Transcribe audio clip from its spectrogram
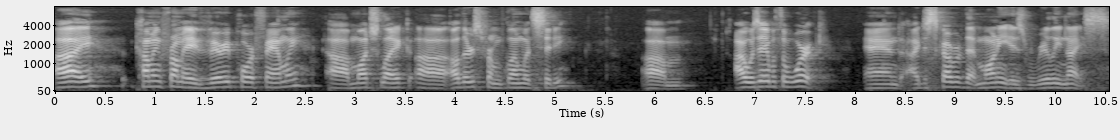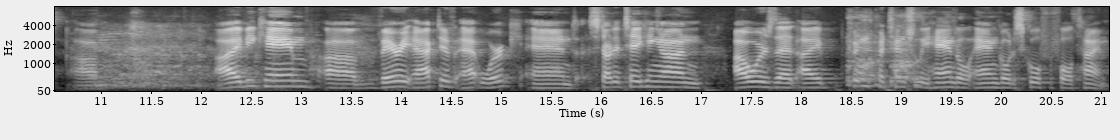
I, coming from a very poor family, uh, much like uh, others from Glenwood City, um, I was able to work and I discovered that money is really nice. Um, I became uh, very active at work and started taking on hours that I couldn't potentially handle and go to school for full time.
